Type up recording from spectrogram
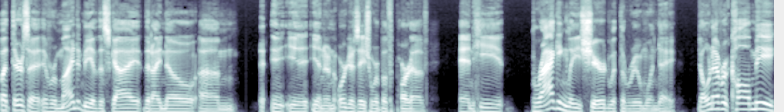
But there's a it reminded me of this guy that i know um, in, in an organization we're both a part of and he braggingly shared with the room one day don't ever call me.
